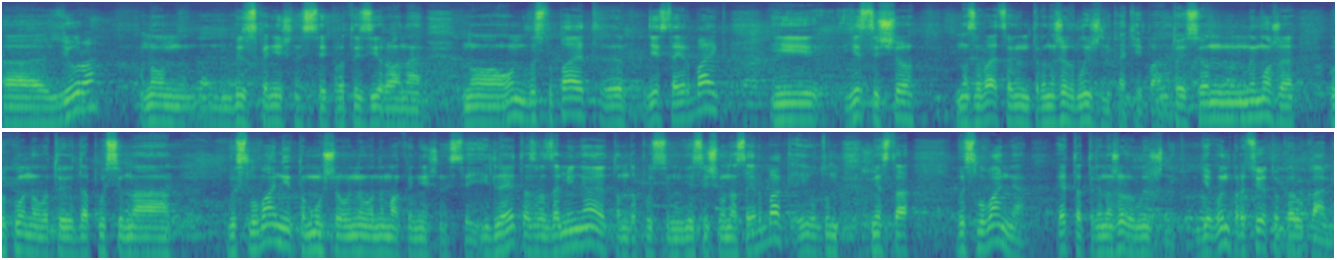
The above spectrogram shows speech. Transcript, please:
э, Юра, но он без конечностей протезированная, но он выступает, э, есть Airbike и есть еще називається він тренажер лижника, типа. Тобто він не може виконувати, допустим, на веслуванні, тому що у нього немає конечностей. І для цього заміняють, там, допустим, є ще у нас аербак, і от він вместо веслування це тренажер лижник, де він працює тільки руками.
